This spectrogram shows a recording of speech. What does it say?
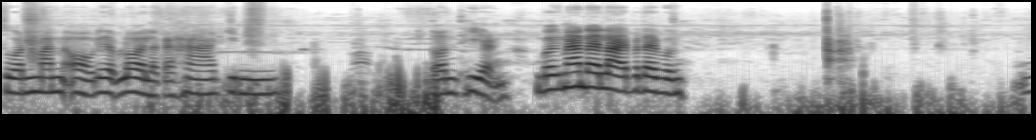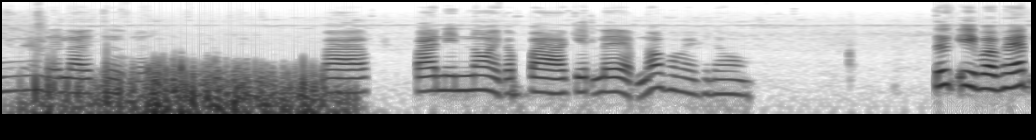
สวนมันออกเรียบร้อยแล้วก็หากิน ตอนเที่ยง เบิ่งหน้าได้ลายไปได้เบิ่งอืมได้ลายเติบเลยปลาปลานินน้อยกับปลาเกล็ดแลบเนาะพ่อแม่พี่น้อง ตึกอีกบ่เพชร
